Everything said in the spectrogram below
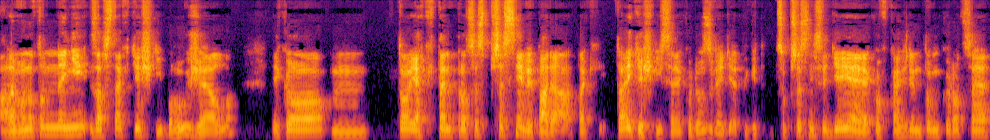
ale ono to není zas tak těžký. Bohužel jako mm, to, jak ten proces přesně vypadá, tak to je těžké se jako dozvědět. Co přesně se děje jako v každém tom kroce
